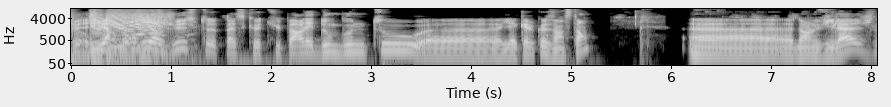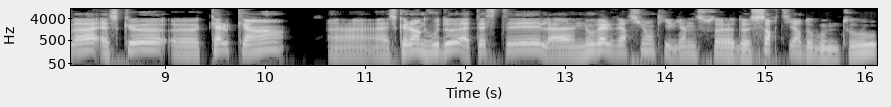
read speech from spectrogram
je, vais- je vais rebondir juste parce que tu parlais d'Ubuntu euh, il y a quelques instants. Euh, dans le village, là, est-ce que euh, quelqu'un, euh, est-ce que l'un de vous deux a testé la nouvelle version qui vient de, sortir d'Ubuntu,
